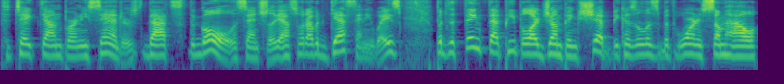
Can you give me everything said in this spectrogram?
to take down Bernie Sanders. That's the goal, essentially. That's what I would guess, anyways. But to think that people are jumping ship because Elizabeth Warren is somehow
